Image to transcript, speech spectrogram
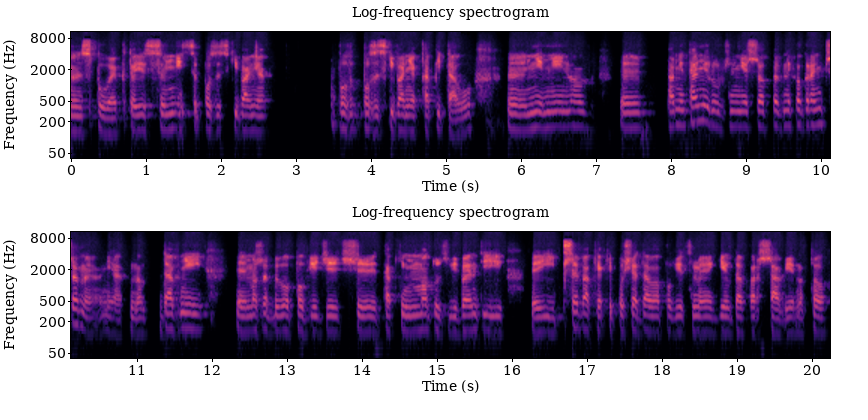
y, spółek, to jest miejsce pozyskiwania, pozyskiwania kapitału. Y, niemniej no, pamiętajmy również o pewnych ograniczeniach. No, dawniej można było powiedzieć taki modus vivendi i przewag, jakie posiadała powiedzmy giełda w Warszawie, no to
